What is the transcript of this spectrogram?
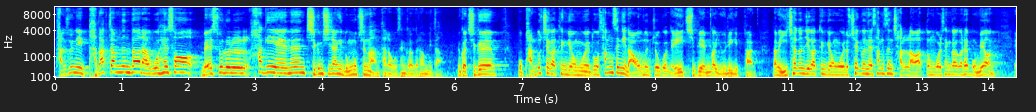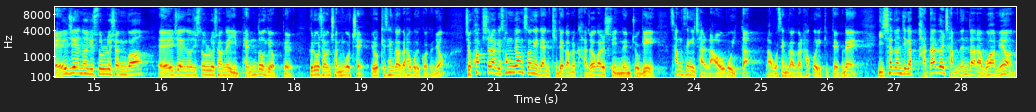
단순히 바닥 잡는다라고 해서 매수를 하기에는 지금 시장이 녹록지는 않다라고 생각을 합니다. 그러니까 지금 뭐 반도체 같은 경우에도 상승이 나오는 쪽은 HBM과 유리기판, 그다음에 2차 전지 같은 경우에도 최근에 상승 잘 나왔던 걸 생각을 해보면 LG 에너지 솔루션과 LG 에너지 솔루션의 이 벤더 기업들 그리고 저는 전고체 이렇게 생각을 하고 있거든요. 즉 확실하게 성장성에 대한 기대감을 가져갈 수 있는 쪽이 상승이 잘 나오고 있다라고 생각을 하고 있기 때문에 2차 전지가 바닥을 잡는다라고 하면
